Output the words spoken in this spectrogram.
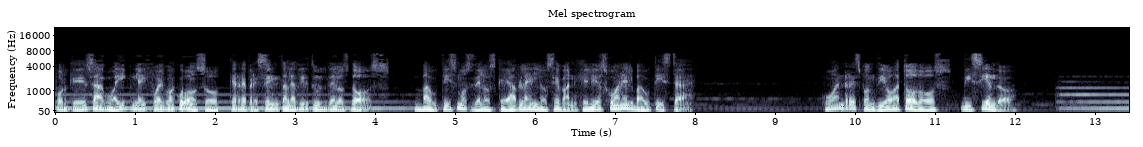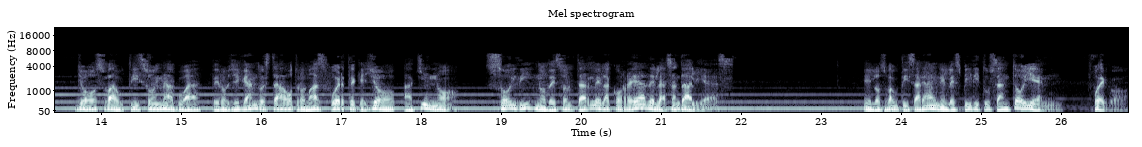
porque es agua ígnea y fuego acuoso, que representa la virtud de los dos bautismos de los que habla en los evangelios Juan el Bautista. Juan respondió a todos, diciendo, Yo os bautizo en agua, pero llegando está otro más fuerte que yo, a quien no soy digno de soltarle la correa de las sandalias. Él os bautizará en el Espíritu Santo y en fuego.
